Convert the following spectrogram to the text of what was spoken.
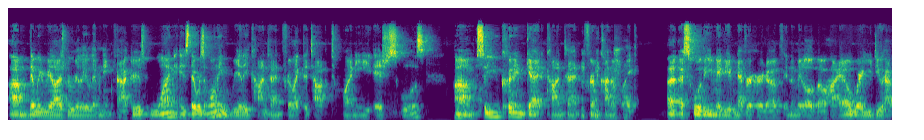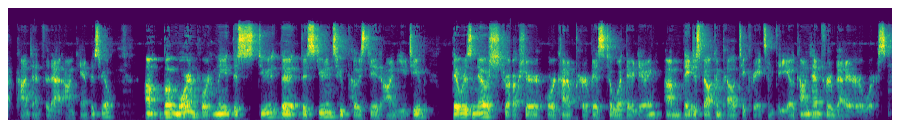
um, that we realized were really limiting factors. One is there was only really content for like the top twenty ish schools, um, so you couldn't get content from kind of like a, a school that you maybe have never heard of in the middle of Ohio, where you do have content for that on Campus Real. Um, but more importantly, the, stu- the, the students who posted on YouTube, there was no structure or kind of purpose to what they're doing. Um, they just felt compelled to create some video content for better or worse.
